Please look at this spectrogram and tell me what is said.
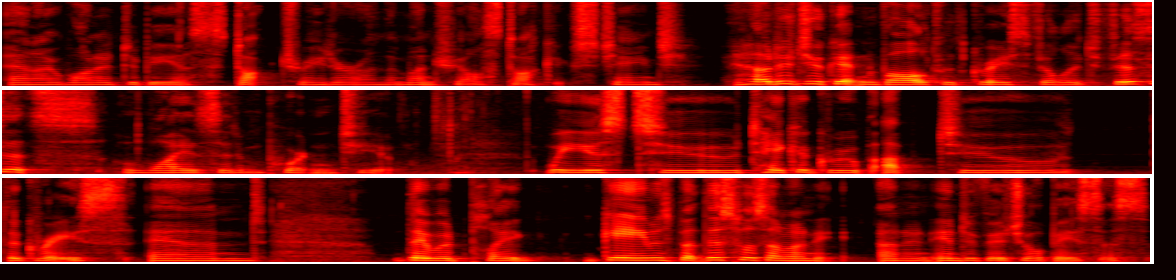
and I wanted to be a stock trader on the Montreal Stock Exchange. How did you get involved with Grace Village visits? Why is it important to you? We used to take a group up to the Grace and they would play games, but this was on an, on an individual basis.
